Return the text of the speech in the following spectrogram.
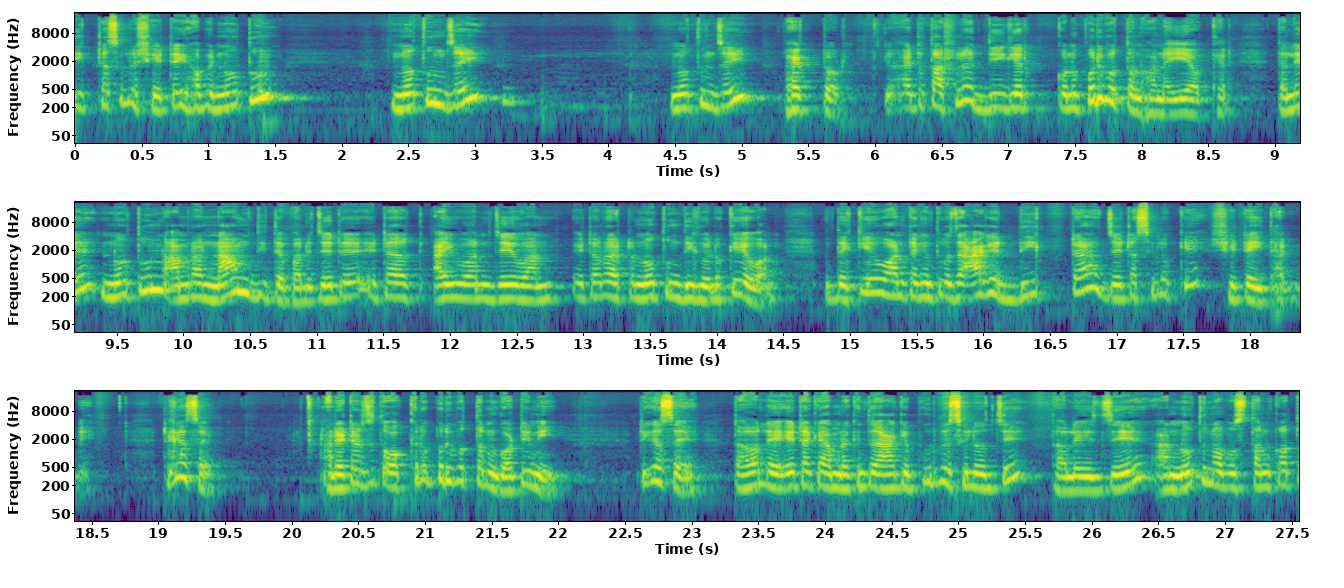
দিকটা ছিল সেটাই হবে নতুন নতুন যেই নতুন যেই ভেক্টর। এটা তো আসলে দিকের কোনো পরিবর্তন হয় না এই অক্ষের। তাহলে নতুন আমরা নাম দিতে পারি যে এটা আই ওয়ান জে ওয়ান এটারও একটা নতুন দিক হলো কে ওয়ান কে ওয়ানটা কিন্তু আগের দিকটা যেটা ছিল কে সেটাই থাকবে। ঠিক আছে? আর এটার যেহেতু অক্ষরের পরিবর্তন ঘটেনি, ঠিক আছে? তাহলে এটাকে আমরা কিন্তু আগে পূর্বে ছিল যে, তাহলে এই যে, আর নতুন অবস্থান কত?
